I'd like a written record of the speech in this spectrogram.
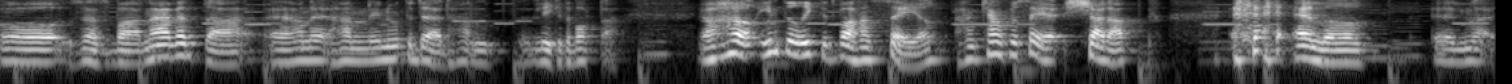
Och sen så bara, nej vänta, eh, han är, han är nog inte död, han, liket är borta. Jag hör inte riktigt vad han säger. Han kanske säger 'shut up' eller eh, nej,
